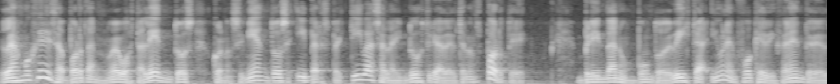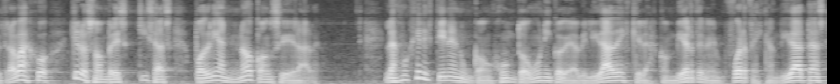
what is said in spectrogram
Las mujeres aportan nuevos talentos, conocimientos y perspectivas a la industria del transporte. Brindan un punto de vista y un enfoque diferente del trabajo que los hombres quizás podrían no considerar. Las mujeres tienen un conjunto único de habilidades que las convierten en fuertes candidatas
